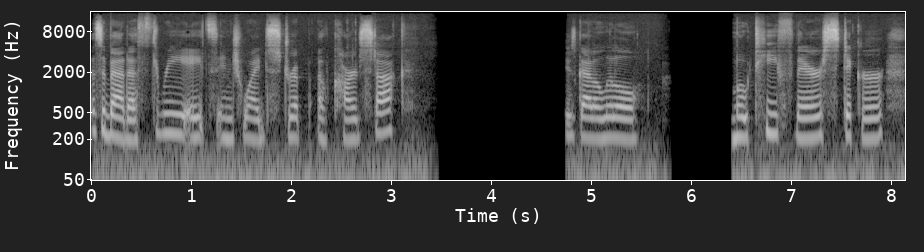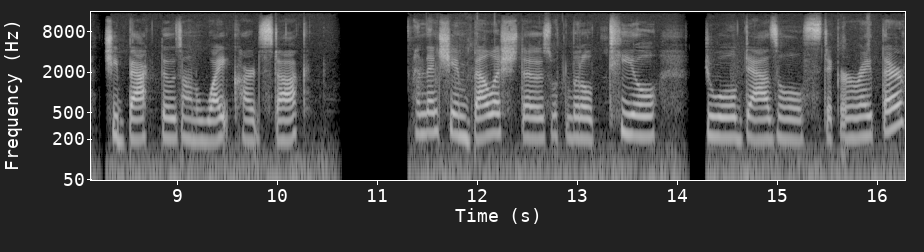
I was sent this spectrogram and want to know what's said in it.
it's about a 3 8 inch wide strip of cardstock. She's got a little motif there, sticker. She backed those on white cardstock. And then she embellished those with a little teal jewel dazzle sticker right there.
